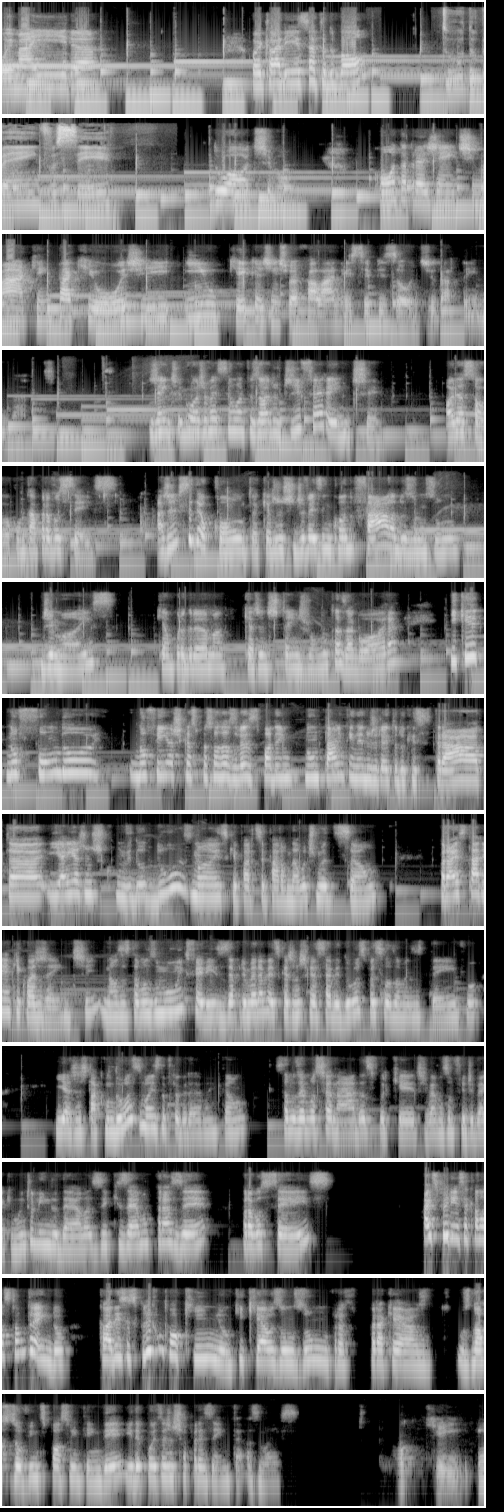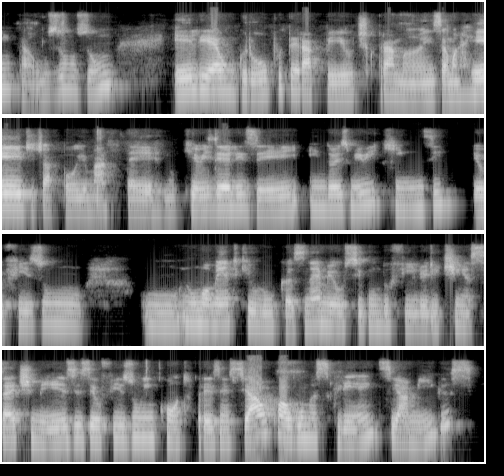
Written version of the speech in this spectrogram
Oi, Maíra. Oi, Clarissa, tudo bom? Tudo bem, você? Tudo ótimo. Conta pra gente, Má, quem tá aqui hoje e o que que a gente vai falar nesse episódio da tenda. Gente, hoje vai ser um episódio diferente. Olha só, vou contar para vocês. A gente se deu conta que a gente de vez em quando fala do Zum Zum de Mães, que é um programa que a gente tem juntas agora, e que no fundo, no fim, acho que as pessoas às vezes podem não estar tá entendendo direito do que se trata. E aí a gente convidou duas mães que participaram da última edição para estarem aqui com a gente. Nós estamos muito felizes. É a primeira vez que a gente recebe duas pessoas ao mesmo tempo. E a gente está com duas mães do programa, então estamos emocionadas porque tivemos um feedback muito lindo delas e quisemos trazer para vocês a experiência que elas estão tendo. Clarice, explica um pouquinho o que, que é o Zoom Zoom para que as, os nossos ouvintes possam entender e depois a gente apresenta as mães. Ok, então, o Zoom Zoom ele é um grupo terapêutico para mães, é uma rede de apoio materno que eu idealizei em 2015. Eu fiz um, num momento que o Lucas, né, meu segundo filho, ele tinha sete meses, eu fiz um encontro presencial com algumas clientes e amigas,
